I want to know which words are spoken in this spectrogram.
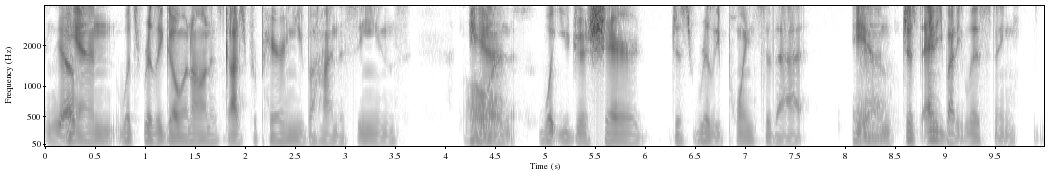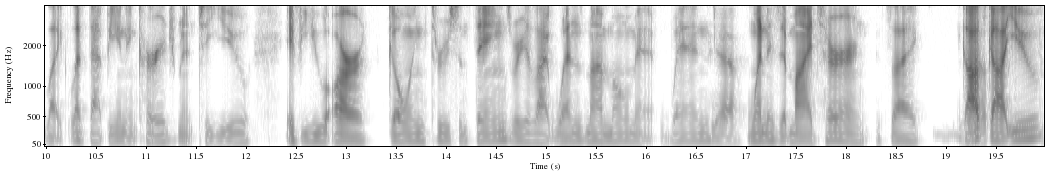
Yep. And what's really going on is God's preparing you behind the scenes. And what you just shared just really points to that. Yeah. And just anybody listening, like let that be an encouragement to you. If you are going through some things where you're like, when's my moment? When Yeah. when is it my turn? It's like God's Yep. got you.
